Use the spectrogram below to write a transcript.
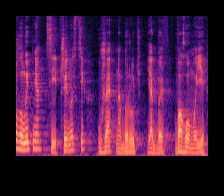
1 липня ці чинності вже наберуть якби вагомої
